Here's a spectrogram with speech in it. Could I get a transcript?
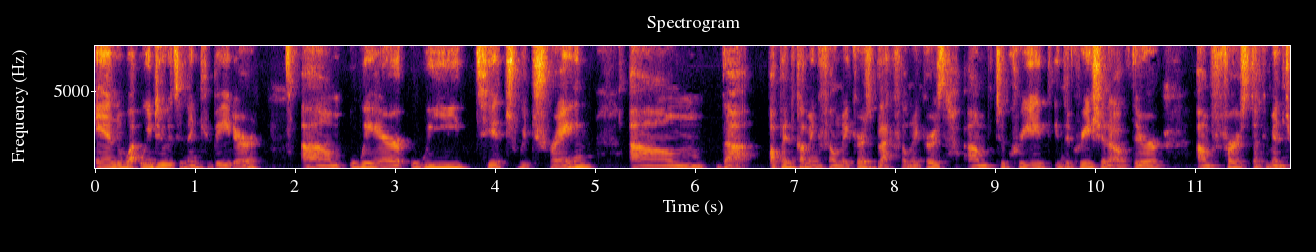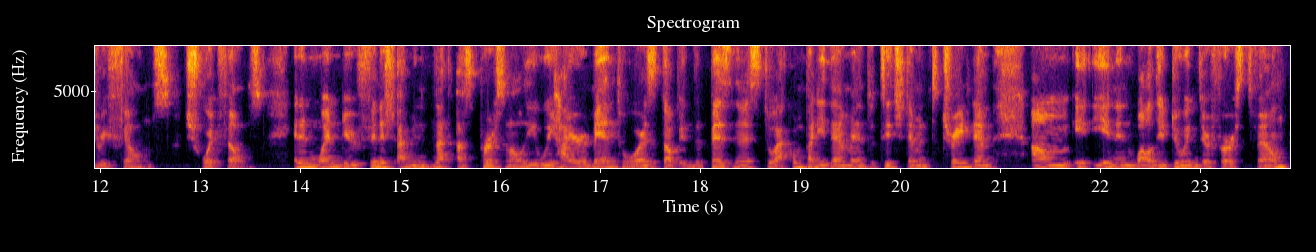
And what we do is an incubator um, where we teach we train um, the up and coming filmmakers black filmmakers um, to create in the creation of their um, first documentary films, short films. And then when they're finished, I mean, not us personally, we hire mentors up in the business to accompany them and to teach them and to train them um, in, in while they're doing their first film.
